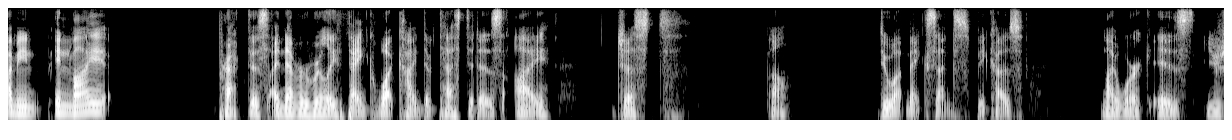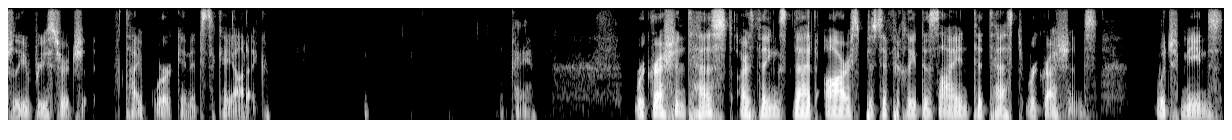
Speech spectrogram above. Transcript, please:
I mean, in my practice, I never really think what kind of test it is. I just, do what makes sense because my work is usually research type work and it's chaotic. Okay. Regression tests are things that are specifically designed to test regressions, which means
